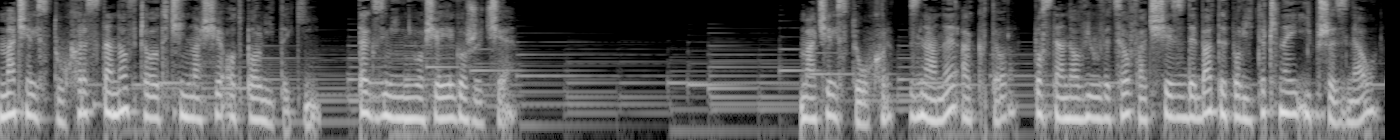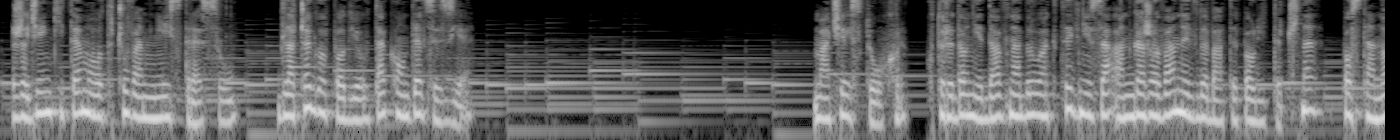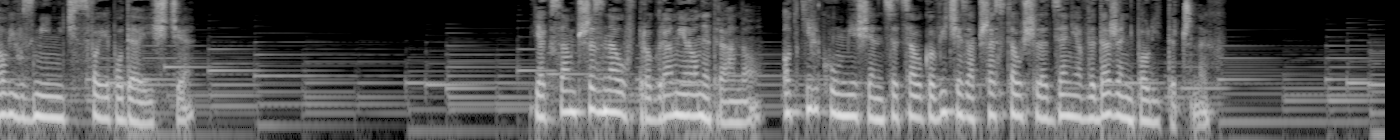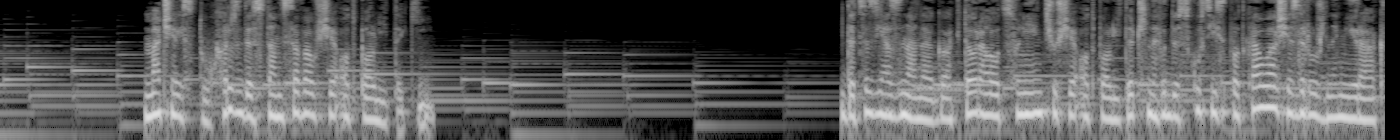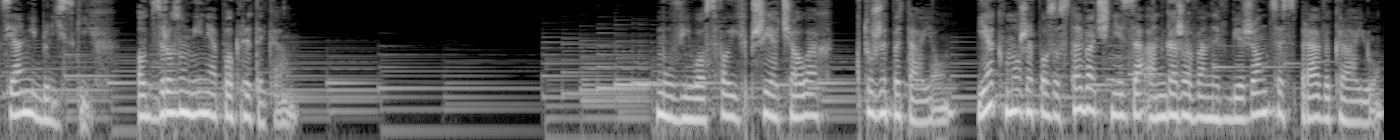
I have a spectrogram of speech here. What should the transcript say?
Maciej Stucher stanowczo odcina się od polityki. Tak zmieniło się jego życie. Maciej Stuchr, znany aktor, postanowił wycofać się z debaty politycznej i przyznał, że dzięki temu odczuwa mniej stresu. Dlaczego podjął taką decyzję? Maciej Stuchr, który do niedawna był aktywnie zaangażowany w debaty polityczne, postanowił zmienić swoje podejście. Jak sam przyznał w programie Onet Rano, od kilku miesięcy całkowicie zaprzestał śledzenia wydarzeń politycznych. Maciej Stuchr zdystansował się od polityki. Decyzja znanego aktora o odsunięciu się od politycznych dyskusji spotkała się z różnymi reakcjami bliskich, od zrozumienia po krytykę. Mówił o swoich przyjaciołach, którzy pytają, jak może pozostawać niezaangażowany w bieżące sprawy kraju.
